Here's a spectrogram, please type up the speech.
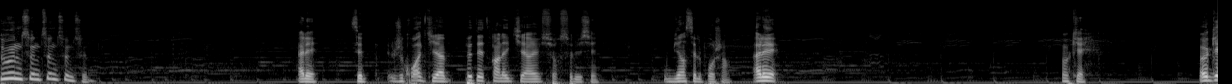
Soon, soon, soon, soon, soon. Allez. Je crois qu'il y a peut-être un leg qui arrive sur celui-ci. Ou bien c'est le prochain. Allez Ok. Ok.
